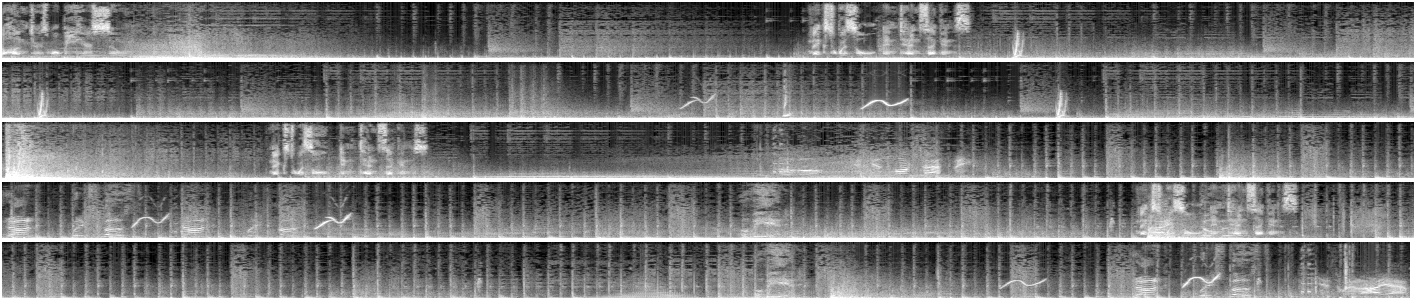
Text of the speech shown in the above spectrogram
The hunters will be here soon. Next whistle in 10 seconds. Next whistle in 10 seconds. Uh-oh. It just walked past me. Run! We're exposed! Run! We're exposed. Over here! Next Alright, whistle in move. 10 seconds. Over here! Run! We're exposed! Guess where I am?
